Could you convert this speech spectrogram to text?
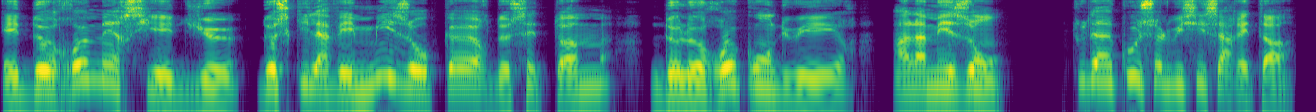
et de remercier Dieu de ce qu'il avait mis au cœur de cet homme de le reconduire à la maison. Tout d'un coup celui-ci s'arrêta.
